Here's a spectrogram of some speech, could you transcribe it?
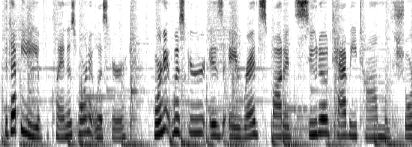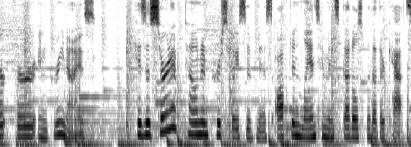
The deputy of the clan is Hornet Whisker. Hornet Whisker is a red-spotted pseudo-tabby tom with short fur and green eyes. His assertive tone and persuasiveness often lands him in scuttles with other cats.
